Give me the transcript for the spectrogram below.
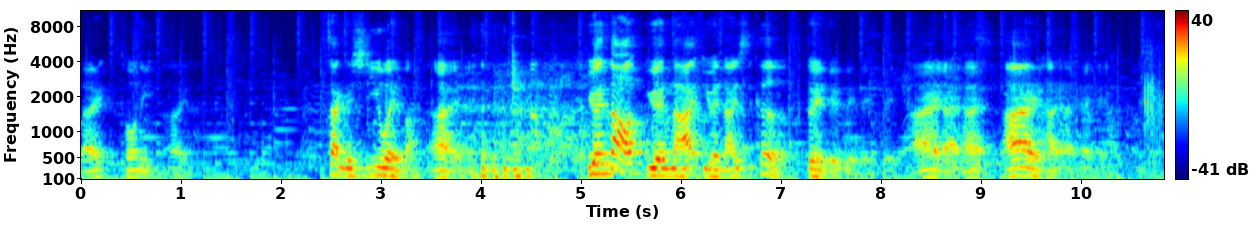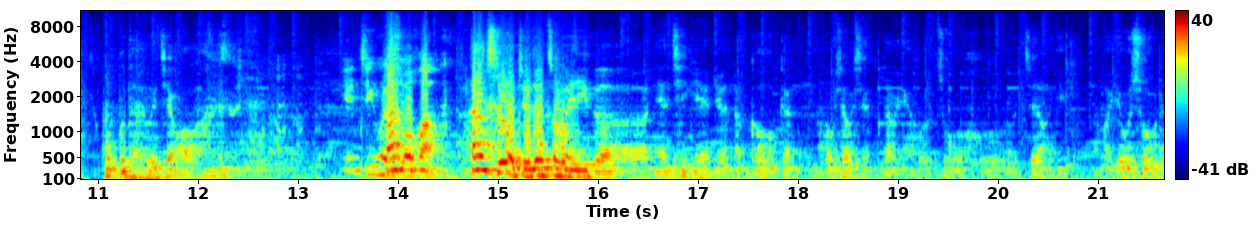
来，Tony，哎，占个 C 位吧，哎，远道远来，远来是客，对对对对对，哎哎哎哎哎哎哎。我不太会讲话，眼睛会说话。当时我觉得作为一个年轻演员，能够跟侯孝贤导演合作和这样一个那么优秀的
